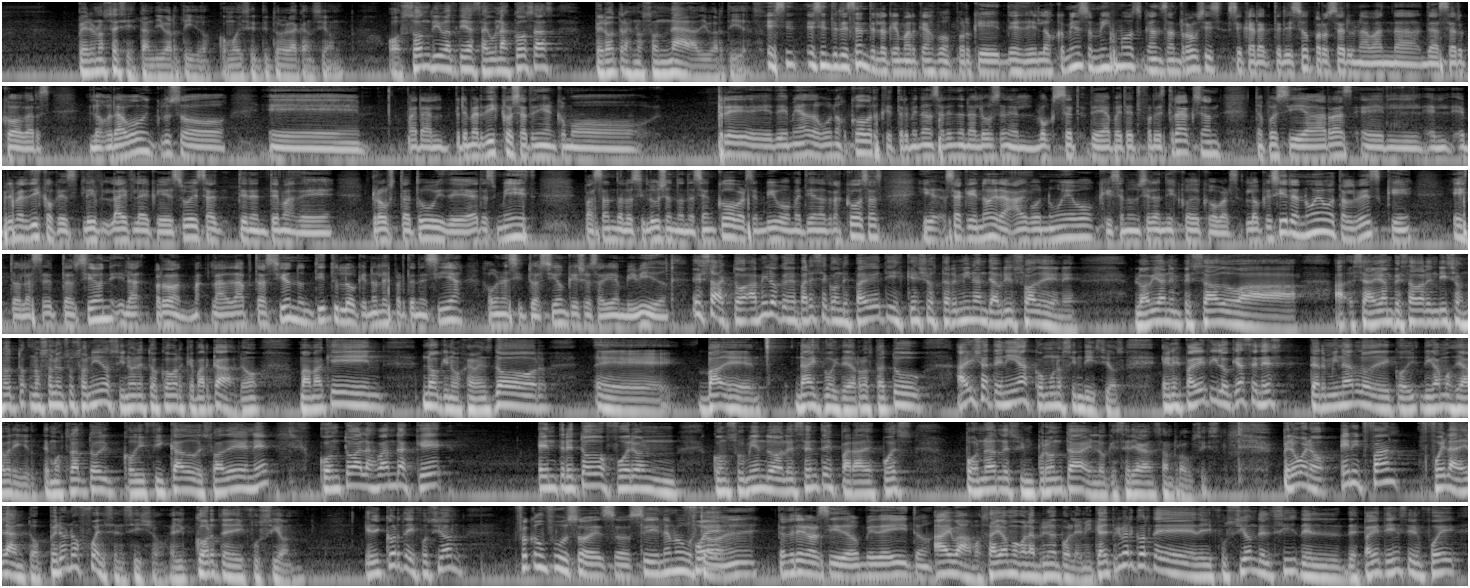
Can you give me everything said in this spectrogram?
pero no sé si es tan divertido, como dice el título de la canción. O son divertidas algunas cosas, pero otras no son nada divertidas. Es, es, interesante lo que marcas vos, porque desde los comienzos mismos Guns N' Roses se caracterizó por ser una banda de hacer covers. Los grabó incluso eh, para el primer disco ya tenían como predemeado algunos covers que terminaron saliendo en la luz en el box set de Appetite for Destruction. Después, si agarras el, primer disco que es Live Life Like Suicide, tienen temas de Rose Tattoo y de Aerosmith, pasando a los Illusion donde hacían covers, en vivo metían otras cosas. Y, o sea que no era algo nuevo que se anunciara un disco de covers. Lo que sí era nuevo, tal vez, que esto, la aceptación y la, perdón, la adaptación de un título que no les pertenecía a una situación que ellos habían vivido. Exacto. A mí lo que me parece con Spaghetti es que ellos terminan de abrir su ADN. lo habían empezado a, se había empezado a dar indicios no, no, solo en sus sonidos, sino en estos covers que marcás, ¿no? Mama King, Knocking on Heaven's Door, eh, eh, Nice Boys de Ross Tattoo. Ahí ya tenías como unos indicios. En Spaghetti lo que hacen es terminarlo de, digamos, de abrir, de mostrar todo el codificado de su ADN con todas las bandas que entre todos fueron consumiendo adolescentes para después ponerle su impronta en lo que sería Guns N' Roses. Pero bueno, Enid Fan fue el adelanto, pero no fue el sencillo, el corte de difusión. El corte de difusión fue confuso eso, sí, no me gustó. ¿eh? Tendría que haber sido un videíto. Ahí vamos, ahí vamos con la primera polémica. El primer corte de, difusión del, del, de Spaghetti Incident fue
